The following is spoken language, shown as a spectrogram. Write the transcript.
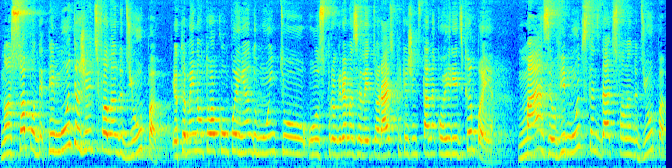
Nós só podemos. Tem muita gente falando de UPA. Eu também não estou acompanhando muito os programas eleitorais porque a gente está na correria de campanha. Mas eu vi muitos candidatos falando de UPA,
